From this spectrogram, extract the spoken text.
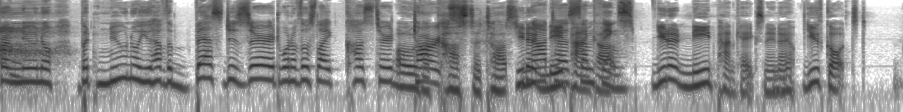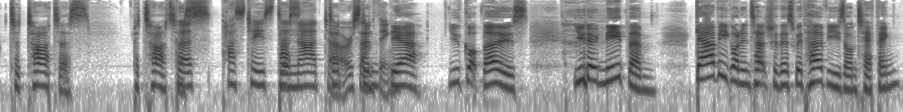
from Nuno. But Nuno, you have the best dessert. One of those like custard Oh, tarts. the custard tarts. You don't Nata need something. pancakes. You don't need pancakes, Nuno. No. You've got tatatas, patatas. Pas, pastéis de nata ta- or ta- something. Yeah, you've got those. You don't need them. Gabby got in touch with us with her views on tipping.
